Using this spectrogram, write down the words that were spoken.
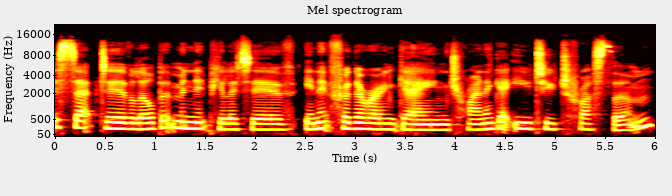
deceptive, a little bit manipulative, in it for their own game, trying to get you to trust them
